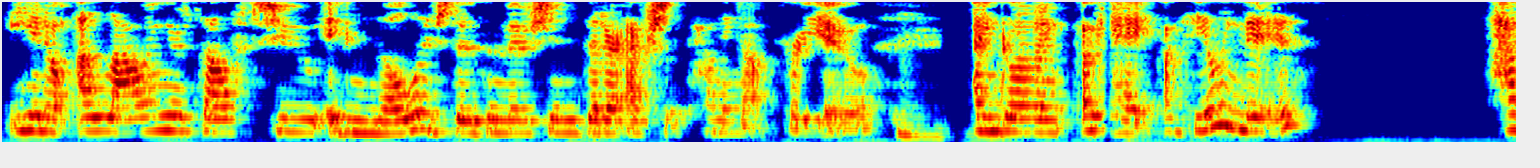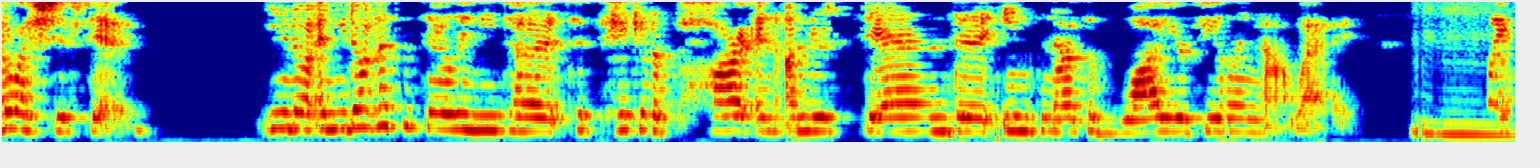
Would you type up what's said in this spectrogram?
you know, allowing yourself to acknowledge those emotions that are actually coming up for you Mm. and going, okay, I'm feeling this. How do I shift it? You know, and you don't necessarily need to, to pick it apart and understand the ins and outs of why you're feeling that way. Mm. Like-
